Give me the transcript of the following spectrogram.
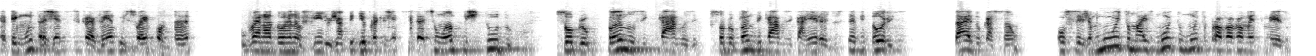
é, tem muita gente se inscrevendo, isso é importante. O governador Renan Filho já pediu para que a gente fizesse um amplo estudo sobre o planos e cargos, sobre o plano de cargos e carreiras dos servidores da educação, ou seja, muito mais, muito, muito provavelmente mesmo.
